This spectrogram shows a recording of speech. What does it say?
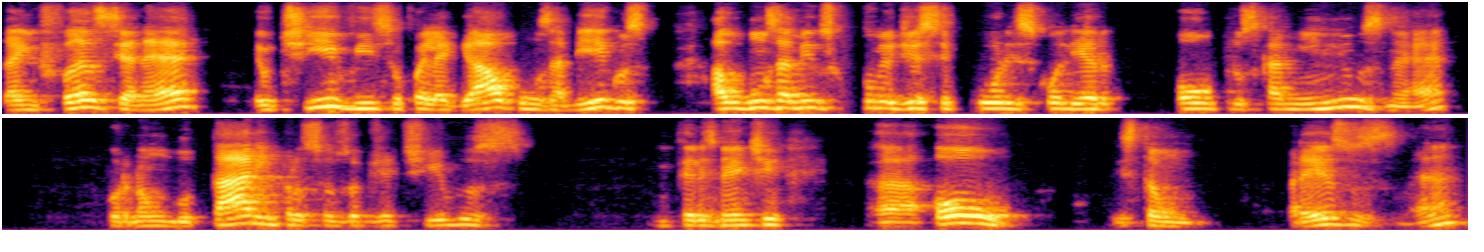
da infância, né? Eu tive isso, foi legal com os amigos. Alguns amigos, como eu disse, por escolher outros caminhos, né? Por não lutarem pelos seus objetivos, infelizmente, uh, ou estão presos, né?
